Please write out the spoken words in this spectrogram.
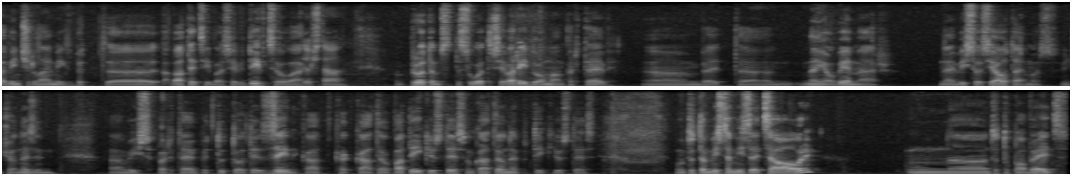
lai viņš ir laimīgs, bet uh, attiecībās jau ir divi cilvēki. tieši tā. Protams, tas otrs jau arī domā par tevi, uh, bet uh, ne jau vienmēr, ne visos jautājumos. Viņš jau nezina uh, visu par tevi, bet tu toties zini, kā, kā, kā tev patīk justies un kā tev nepatīk justies. Un tu tam visam izai cauri, un uh, tad tu pabeidz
